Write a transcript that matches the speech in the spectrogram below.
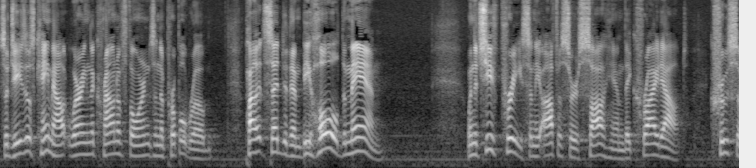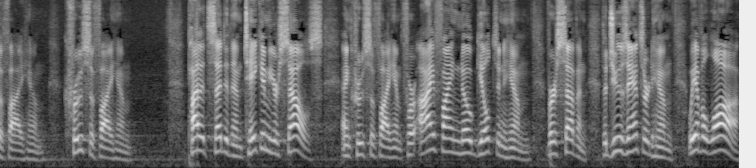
So Jesus came out wearing the crown of thorns and the purple robe. Pilate said to them, Behold the man. When the chief priests and the officers saw him, they cried out, Crucify him! Crucify him! Pilate said to them, Take him yourselves and crucify him, for I find no guilt in him. Verse 7 The Jews answered him, We have a law,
